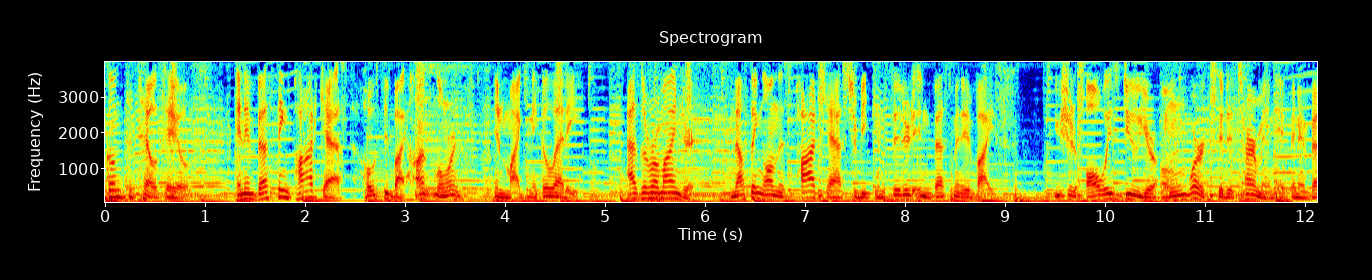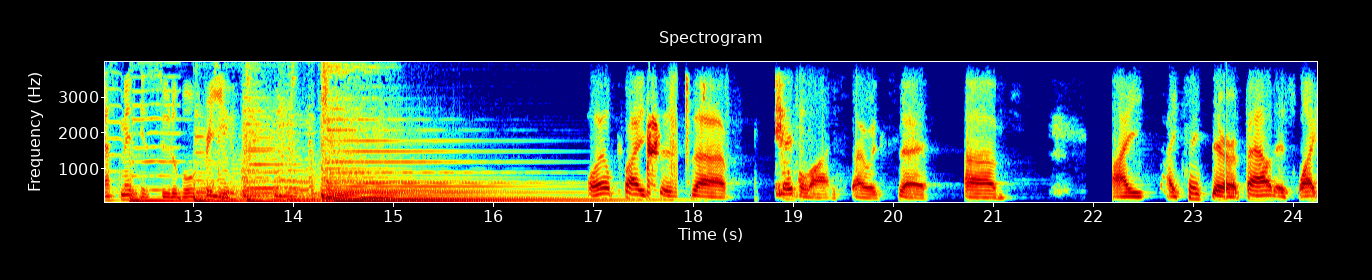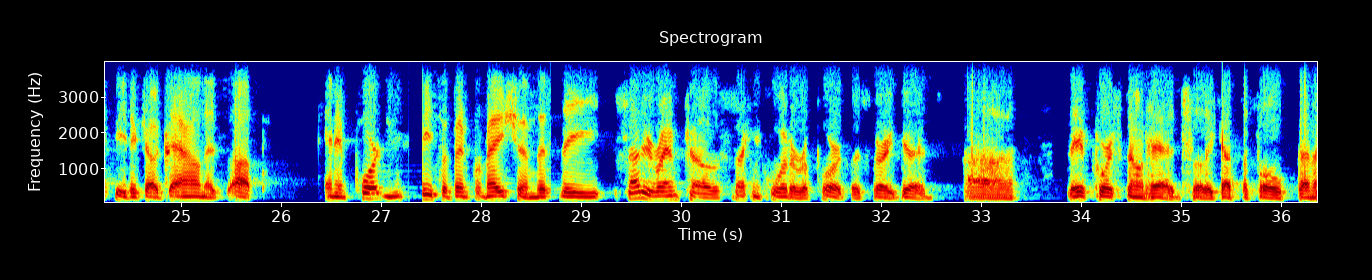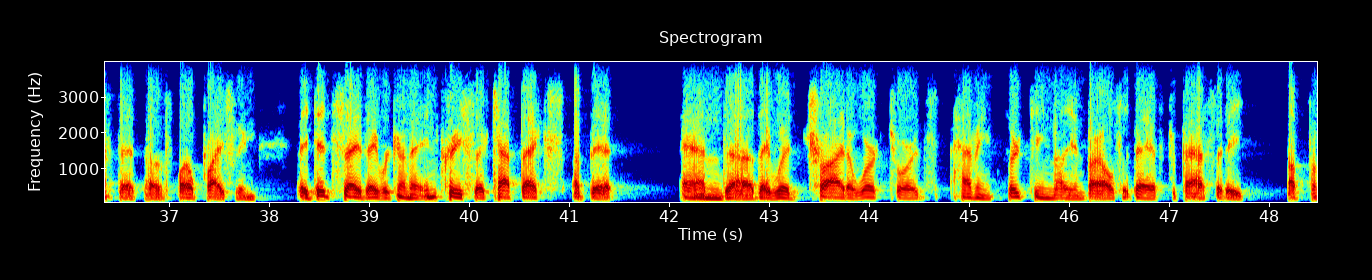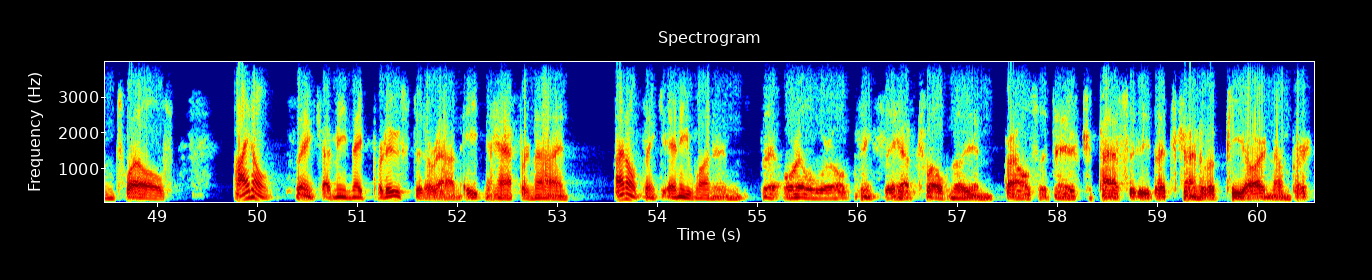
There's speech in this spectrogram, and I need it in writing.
Welcome to Telltales, an investing podcast hosted by Hunt Lawrence and Mike Nicoletti. As a reminder, nothing on this podcast should be considered investment advice. You should always do your own work to determine if an investment is suitable for you. Oil prices uh, stabilized, I would say. Um, I I think they're about as likely to go down as up. An important piece of information that the Saudi Aramco second quarter report was very good. Uh, they of course don't hedge, so they got the full benefit of oil pricing. They did say they were going to increase their capex a bit, and uh, they would try to work towards having 13 million barrels a day of capacity, up from 12. I don't think. I mean, they produced it around eight and a half or nine. I don't think anyone in the oil world thinks they have 12 million barrels a day of capacity. That's kind of a PR number.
